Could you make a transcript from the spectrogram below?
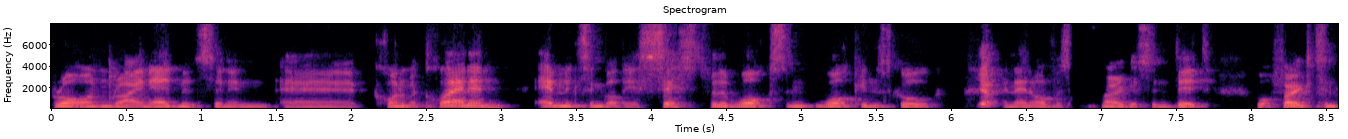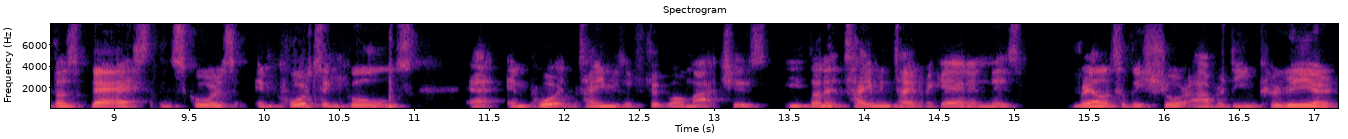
brought on Ryan Edmondson and uh, Connor McLennan. Edmondson got the assist for the Watson, Watkins goal. Yep. And then obviously Ferguson did what Ferguson does best and scores important goals at important times of football matches. He's done it time and time again in his relatively short Aberdeen career,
